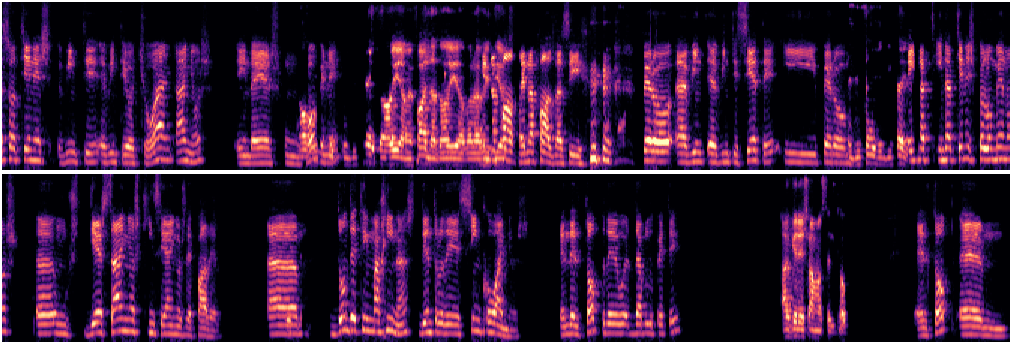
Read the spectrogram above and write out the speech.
solo tienes 20, 28 años ainda es un joven. ¿eh? Todavía, me falta todavía para 28. Ainda falta, ainda falta, sí. pero uh, 20, 27, y, pero 26, 26. Ainda, ainda, tienes pelo menos uh, uns 10 años, 15 años de pádel. Uh, sí. ¿Dónde te imaginas dentro de 5 años? ¿En el top de WPT? ¿A qué le llamas el top? El top, um,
